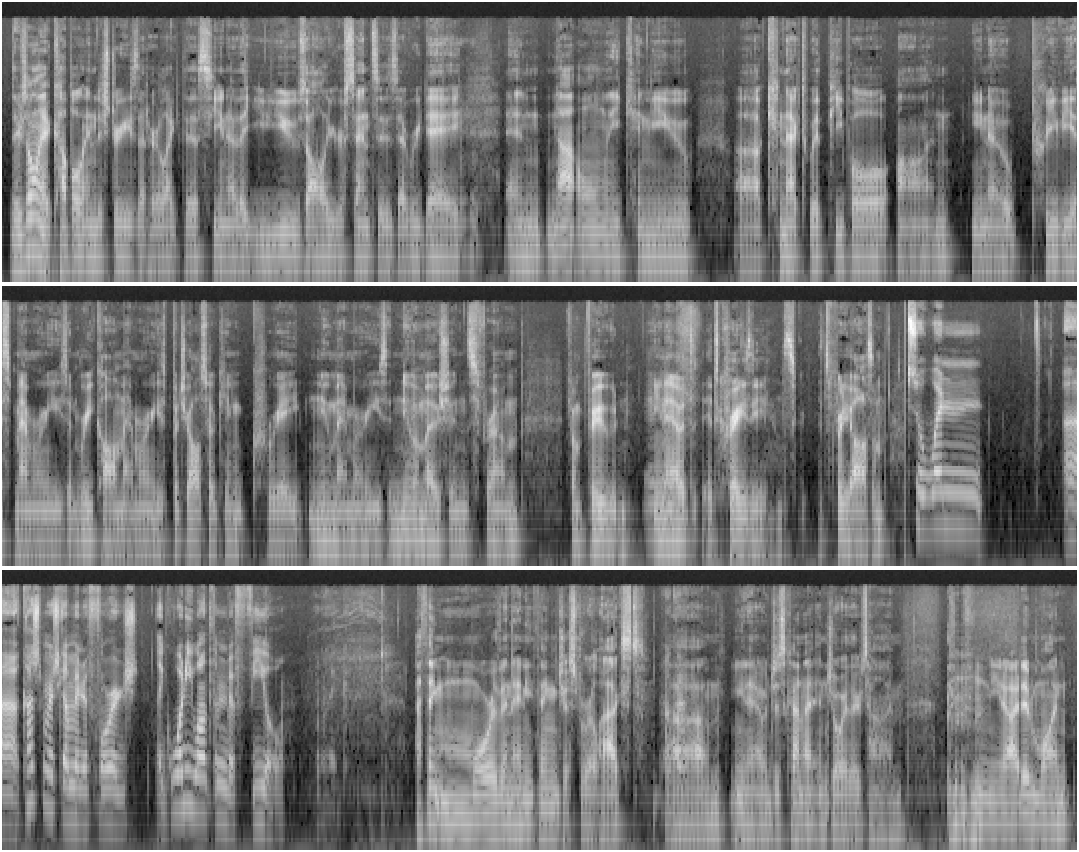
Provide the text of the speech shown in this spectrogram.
there's only a couple industries that are like this you know that you use all your senses every day. and not only can you uh, connect with people on you know previous memories and recall memories, but you also can create new memories and new emotions from from food. You know, it's it's crazy. It's it's pretty awesome. So when uh, customers come into Foraged, like, what do you want them to feel? Like, I think more than anything, just relaxed. Okay. Um, you know, just kind of enjoy their time. you know, I didn't want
